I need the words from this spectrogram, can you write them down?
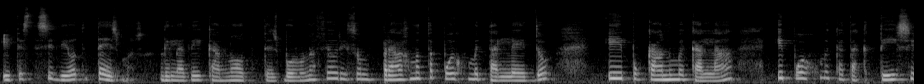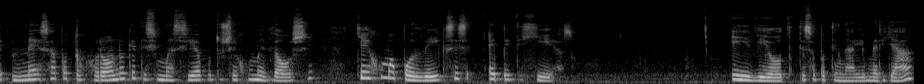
είτε στις ιδιότητές μας. Δηλαδή, οι ικανότητες μπορούν να θεωρηθούν πράγματα που έχουμε ταλέντο ή που κάνουμε καλά ή που έχουμε κατακτήσει μέσα από το χρόνο και τη σημασία που τους έχουμε δώσει και έχουμε αποδείξεις επιτυχίας. Οι ιδιότητες από την άλλη μεριά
